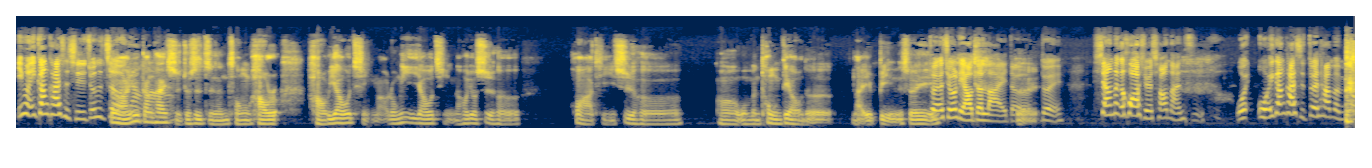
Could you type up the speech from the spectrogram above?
因为一刚开始其实就是这样。对啊，因为刚开始就是只能从好好邀请嘛，容易邀请，然后又适合话题，适合呃我们痛调的来宾，所以对就聊得来的。对，像那个化学超男子。我我一刚开始对他们没有，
